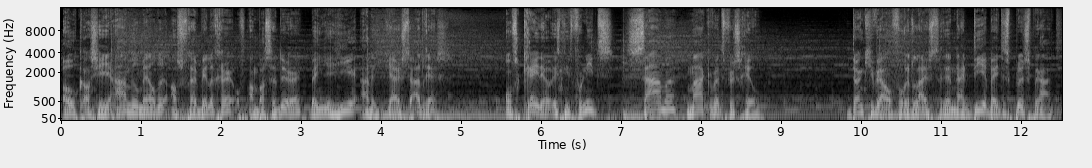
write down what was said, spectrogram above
Ook als je je aan wil melden als vrijwilliger of ambassadeur, ben je hier aan het juiste adres. Ons credo is niet voor niets. Samen maken we het verschil. Dankjewel voor het luisteren naar Diabetes Plus Praat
